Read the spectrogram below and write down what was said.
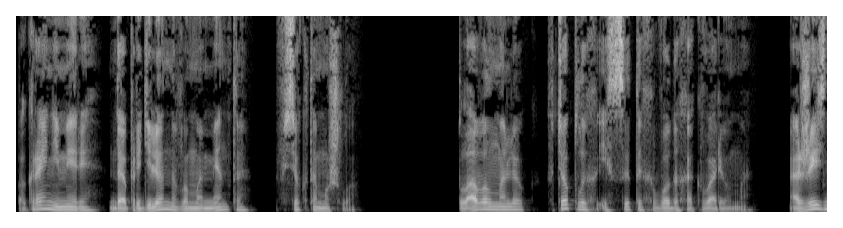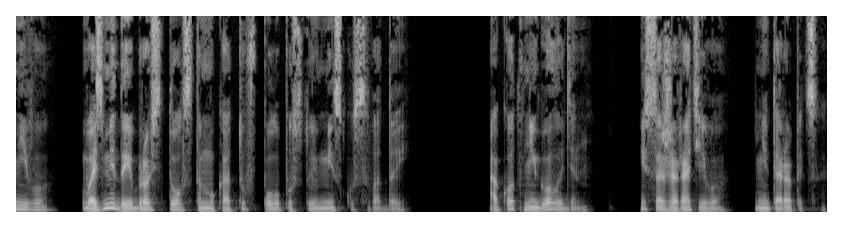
По крайней мере, до определенного момента все к тому шло. Плавал малек в теплых и сытых водах аквариума, а жизнь его возьми да и брось толстому коту в полупустую миску с водой. А кот не голоден, и сожрать его не торопится.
